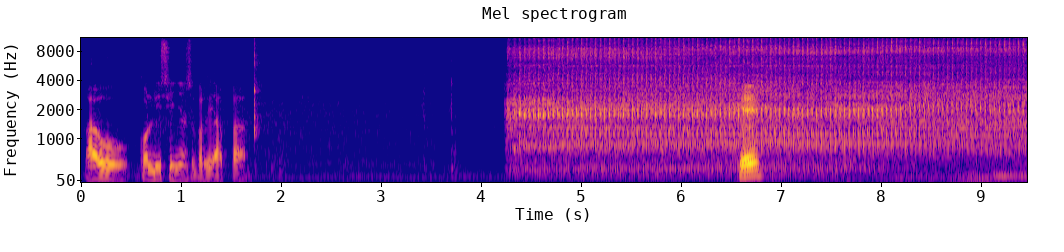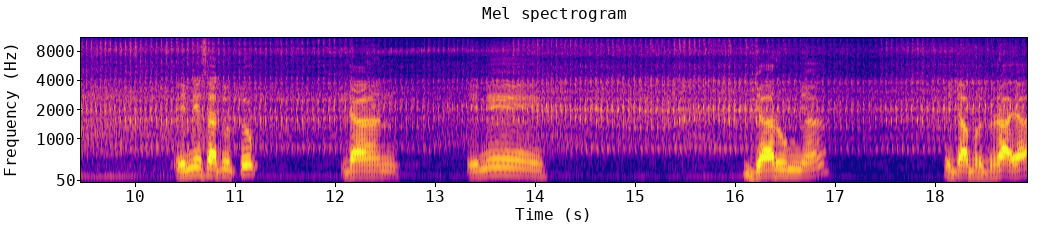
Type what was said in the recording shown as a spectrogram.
tahu kondisinya seperti apa. Oke. Ini saya tutup dan ini jarumnya tidak bergerak ya.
